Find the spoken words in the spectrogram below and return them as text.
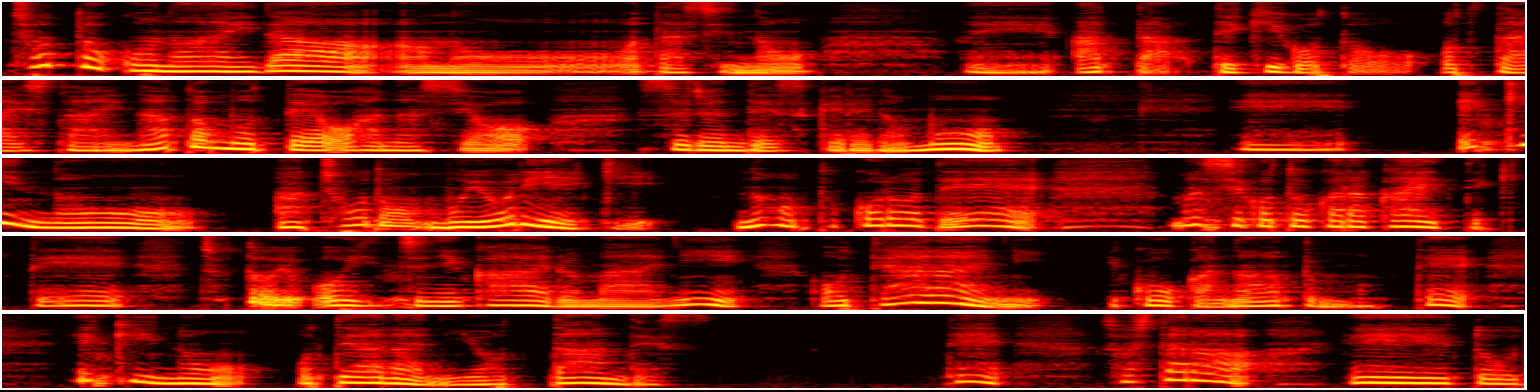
ちょっとこの間、あの、私の、えー、あった出来事をお伝えしたいなと思ってお話をするんですけれども、えー、駅の、あ、ちょうど最寄り駅のところで、まあ、仕事から帰ってきて、ちょっとお家に帰る前にお手洗いに行こうかなと思って、駅のお手洗いに寄ったんです。で、そしたら、えーと、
